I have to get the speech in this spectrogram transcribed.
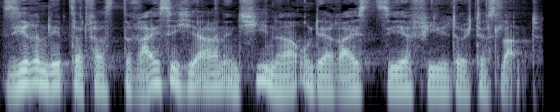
Sieren lebt seit fast 30 Jahren in China und er reist sehr viel durch das Land.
